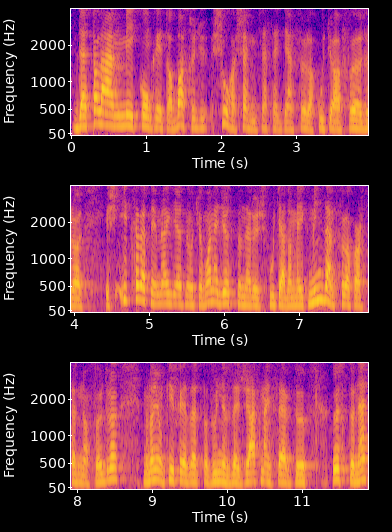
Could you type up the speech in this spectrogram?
De talán még konkrétabb az, hogy soha semmit ne szedjen föl a kutya a földről. És itt szeretném megjegyezni, hogyha van egy ösztönerős kutyád, amelyik mindent föl akar szedni a földről, mert nagyon kifejezett az úgynevezett zsákmányszerző ösztöne,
